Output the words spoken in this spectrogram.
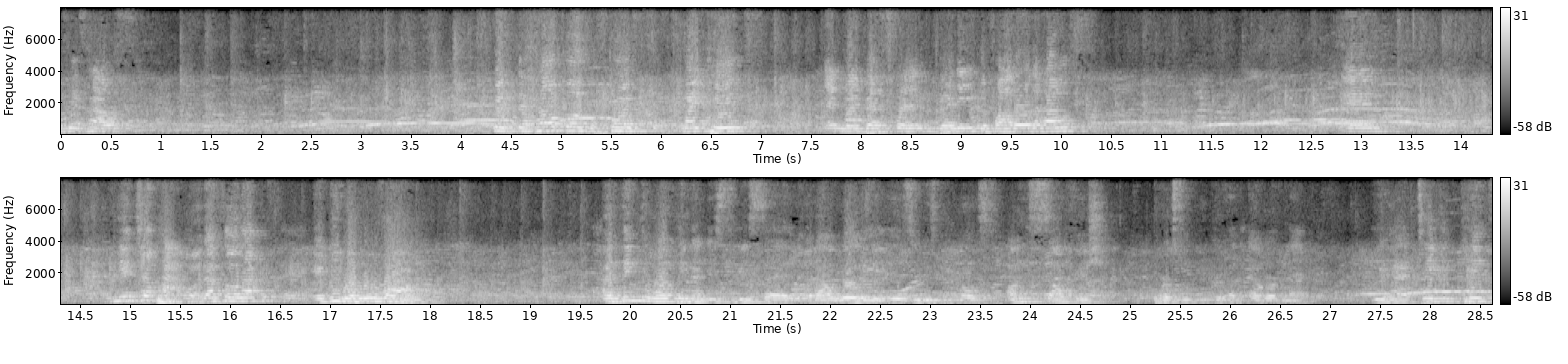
Of his house. With the help of, of course, my kids and my best friend, Benny, the father of the house. And ninja power, that's all I can say. And we will move on. I think the one thing that needs to be said about Willi is he was the most unselfish person you could have ever met. He had taken kids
